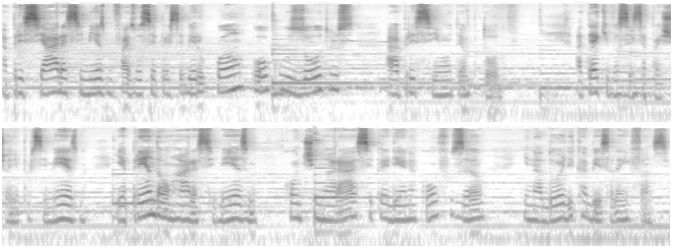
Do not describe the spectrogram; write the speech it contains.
Apreciar a si mesmo faz você perceber o quão pouco os outros a apreciam o tempo todo. Até que você se apaixone por si mesma e aprenda a honrar a si mesma, continuará a se perder na confusão e na dor de cabeça da infância.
